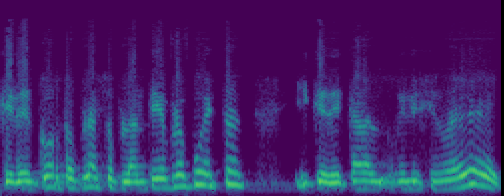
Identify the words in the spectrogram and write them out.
que en el corto plazo plantee propuestas y que de cada 2019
